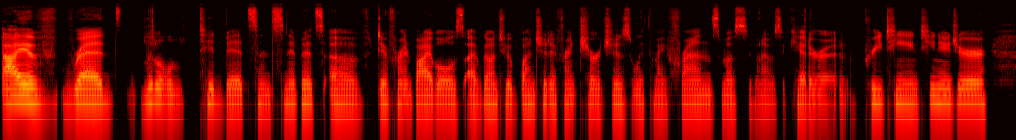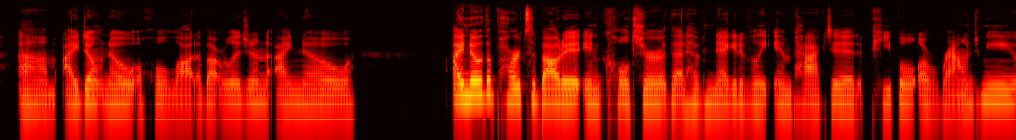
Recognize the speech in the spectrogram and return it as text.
I have read little tidbits and snippets of different Bibles. I've gone to a bunch of different churches with my friends, mostly when I was a kid or a preteen, teenager. Um, I don't know a whole lot about religion. I know I know the parts about it in culture that have negatively impacted people around me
